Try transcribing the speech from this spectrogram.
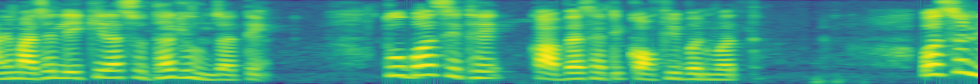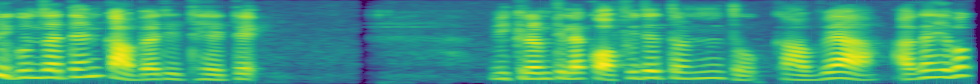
आणि माझ्या लेकीला सुद्धा घेऊन जाते. तू बस इथे काव्यासाठी कॉफी बनवत. वसू निघून जाते आणि काव्या तिथे येते. विक्रम तिला कॉफी देतो म्हणतो काव्या अगं हे बघ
